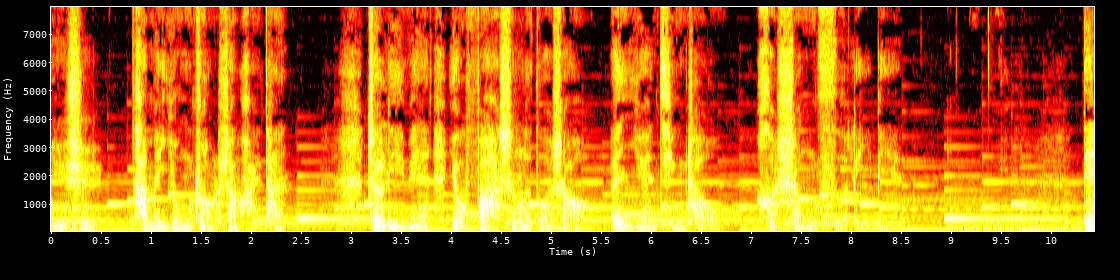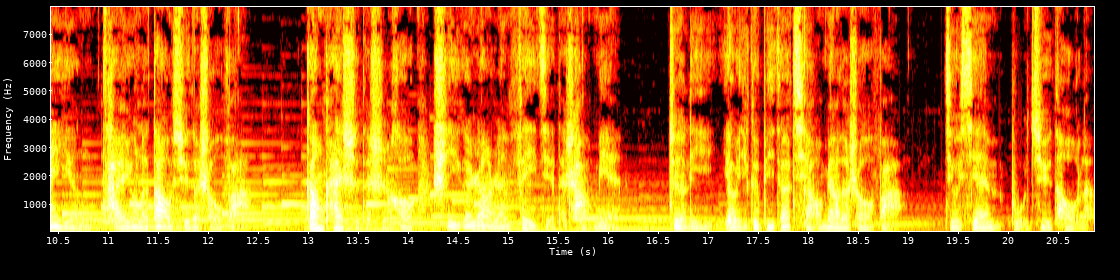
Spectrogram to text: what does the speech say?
于是他们勇闯上海滩。这里面又发生了多少恩怨情仇和生死离别？电影采用了倒叙的手法，刚开始的时候是一个让人费解的场面，这里有一个比较巧妙的手法，就先不剧透了。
